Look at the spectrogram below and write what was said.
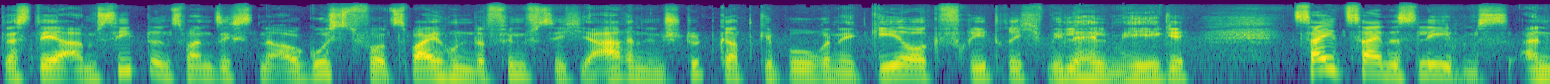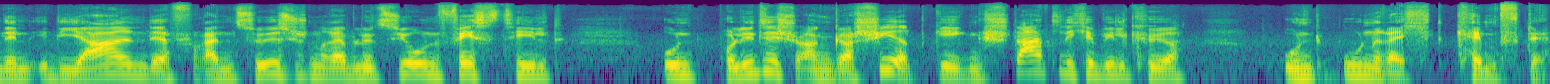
dass der am 27. August vor 250 Jahren in Stuttgart geborene Georg Friedrich Wilhelm Hegel Zeit seines Lebens an den Idealen der französischen Revolution festhielt und politisch engagiert gegen staatliche Willkür und Unrecht kämpfte.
